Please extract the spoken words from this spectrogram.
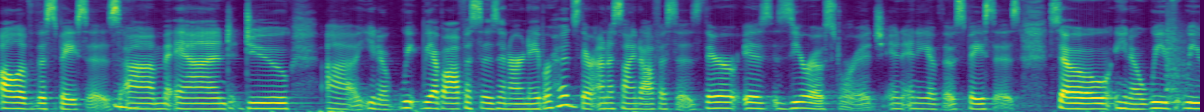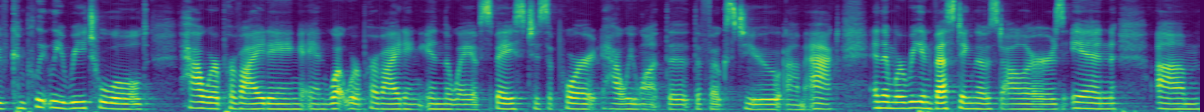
all of the spaces. Um, and do uh, you know we, we have offices in our neighborhoods. They're unassigned offices. There is zero storage in any of those spaces. So you know we've we've completely retooled how we're providing and what we're providing in the way of space to support how we want the, the folks to um, act. And then we're reinvesting those dollars in, um,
